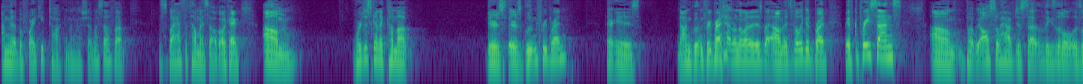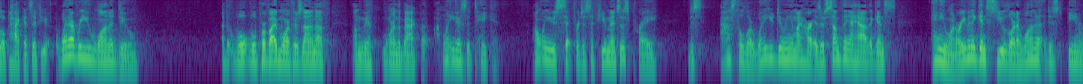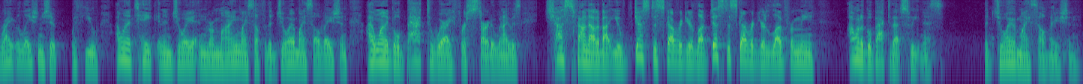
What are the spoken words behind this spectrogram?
I'm gonna before I keep talking, I'm gonna shut myself up. This is what I have to tell myself. Okay, um, we're just gonna come up. There's there's gluten free bread. There is non gluten free bread. I don't know what it is, but um, it's really good bread. We have Capri Suns. Um, but we also have just uh, these little these little packets. If you whatever you want to do, uh, we'll we'll provide more if there's not enough. Um, we have more in the back, but I want you guys to take it. I want you to sit for just a few minutes, just pray, just ask the Lord, what are you doing in my heart? Is there something I have against anyone or even against you, Lord? I want to just be in right relationship with you. I want to take and enjoy it and remind myself of the joy of my salvation. I want to go back to where I first started when I was just found out about you, just discovered your love, just discovered your love for me. I want to go back to that sweetness, the joy of my salvation.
